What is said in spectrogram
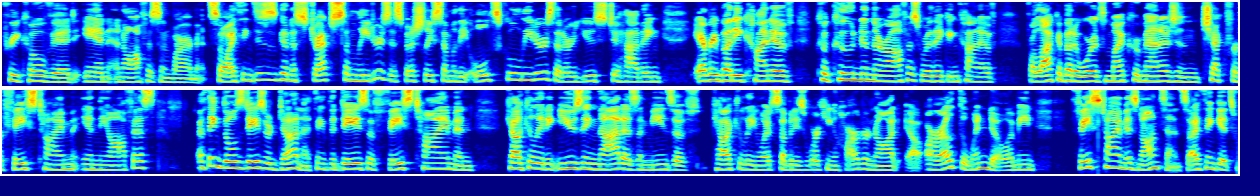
pre COVID in an office environment. So I think this is going to stretch some leaders, especially some of the old school leaders that are used to having everybody kind of cocooned in their office where they can kind of, for lack of better words, micromanage and check for FaceTime in the office. I think those days are done. I think the days of FaceTime and calculating, using that as a means of calculating whether somebody's working hard or not are out the window. I mean, FaceTime is nonsense. I think it's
